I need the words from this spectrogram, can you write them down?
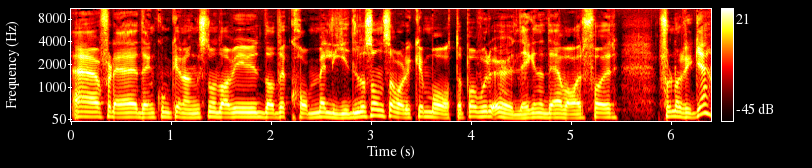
Eh, For det, den konkurransen, og da, vi, da det kom med Lidl og sånn, så var det ikke måte på hvor ødeleggende det var for, for Norge.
